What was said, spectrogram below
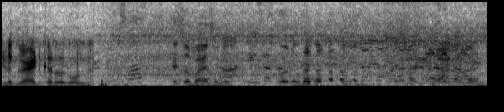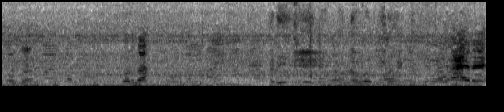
गाईड गाईड करतं कोण? त्याचं बायासोबत काय नाही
